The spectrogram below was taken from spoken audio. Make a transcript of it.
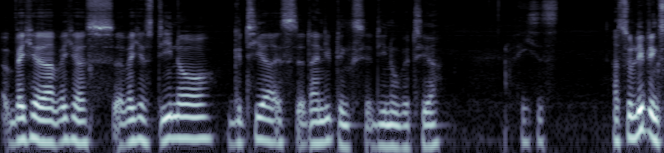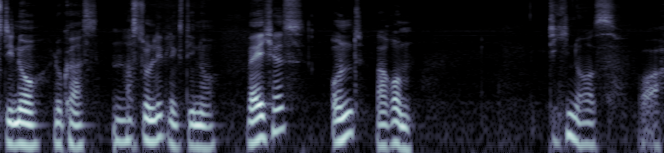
Welche, welches, welches Dino-Getier ist dein Lieblings-Dino-Getier? Welches Hast du ein Lieblingsdino, Lukas? Mhm. Hast du ein Lieblingsdino? Welches und warum? Dinos? Boah.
